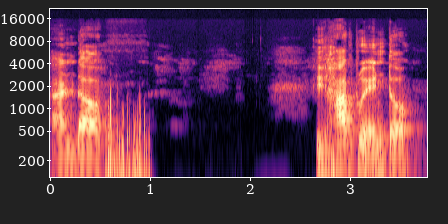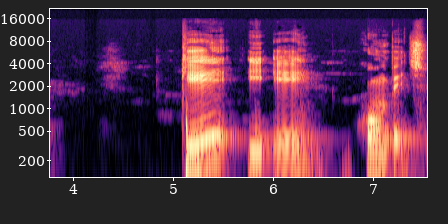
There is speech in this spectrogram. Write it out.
and uh, you have to enter KEA homepage.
